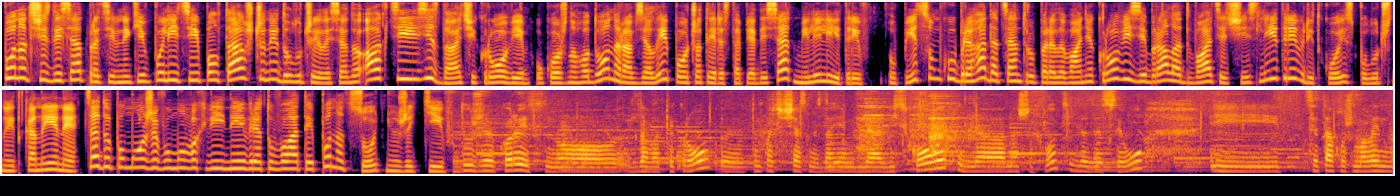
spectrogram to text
Понад 60 працівників поліції Полтавщини долучилися до акції зі здачі крові. У кожного донора взяли по 450 мл. У підсумку бригада центру переливання крові зібрала 26 літрів рідкої сполучної тканини. Це допоможе в умовах війни врятувати понад сотню життів. Дуже корисно здавати кров. Е, Тим паче зараз ми здаємо для військових, для наших хлопців, для ЗСУ. І це також малень-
